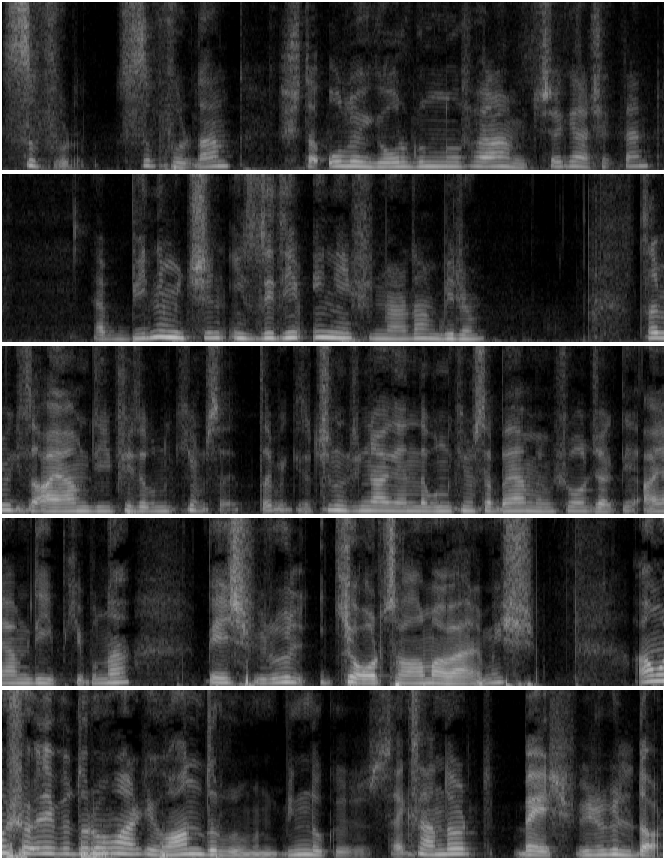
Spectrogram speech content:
sıfır. Sıfırdan işte oluyor yorgunluğu falan bitiyor. Gerçekten ya benim için izlediğim en iyi filmlerden biri. Tabii ki de IMDb'de bunu kimse, tabii ki de tüm dünya genelinde bunu kimse beğenmemiş olacak diye IMDb buna 5,2 ortalama vermiş. Ama şöyle bir durum var ki Wonder Woman 1984 5,4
